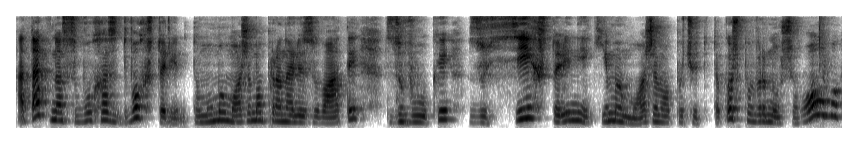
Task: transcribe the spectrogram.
А так в нас вуха з двох сторін, тому ми можемо проаналізувати звуки з усіх сторін, які ми можемо почути. Також повернувши голову,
